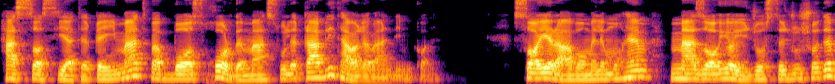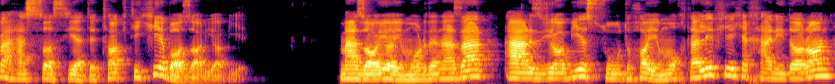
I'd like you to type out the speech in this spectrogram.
حساسیت قیمت و بازخورد محصول قبلی طبقه بندی می‌کنه. سایر عوامل مهم مزایای جستجو شده و حساسیت تاکتیکی بازاریابیه. مزایای مورد نظر ارزیابی سودهای مختلفیه که خریداران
